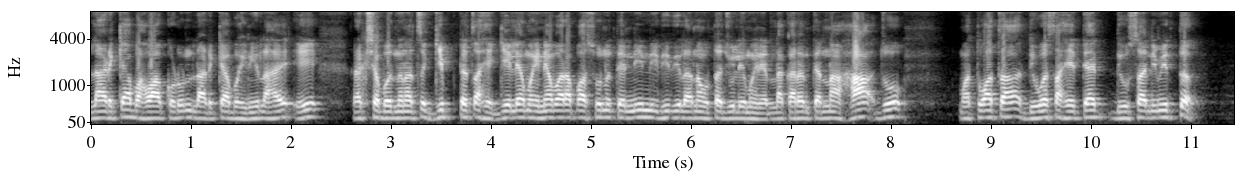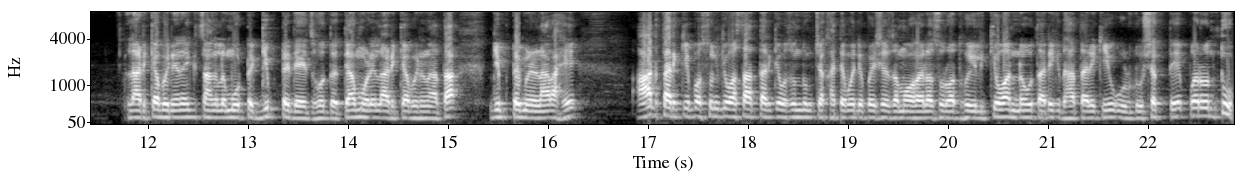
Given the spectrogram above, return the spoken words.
लाडक्या भावाकडून लाडक्या बहिणीला आहे. हे रक्षाबंधनाचं गिफ्टच आहे. गेल्या महिन्याभरापासून त्यांनी निधी दिला नव्हता जुलै महिन्यातला कारण त्यांना हा जो महत्त्वाचा दिवस आहे त्या दिवसानिमित्त लाडक्या बहिणीला एक चांगलं मोठं गिफ्ट द्यायचं होतं. त्यामुळे लाडक्या बहिणींना आता गिफ्ट मिळणार आहे. आठ तारखेपासून किंवा सात तारखेपासून तुमच्या खात्यामध्ये पैसे जमा व्हायला सुरुवात होईल किंवा नऊ तारीख दहा तारीख ही उलटू शकते. परंतु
